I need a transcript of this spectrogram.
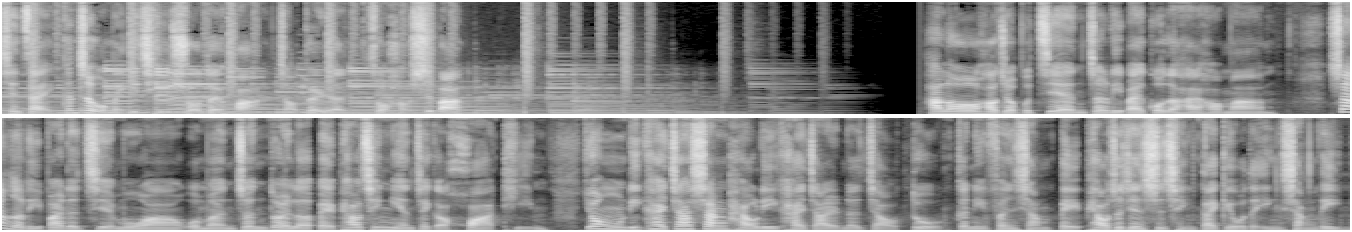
现在跟着我们一起说对话，找对人，做好事吧。Hello，好久不见，这个礼拜过得还好吗？上个礼拜的节目啊，我们针对了北漂青年这个话题，用离开家乡还有离开家人的角度，跟你分享北漂这件事情带给我的影响力。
